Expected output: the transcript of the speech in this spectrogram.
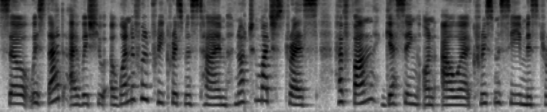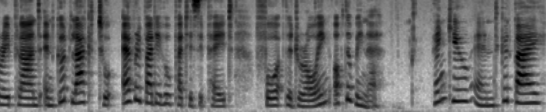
So, with that, I wish you a wonderful pre Christmas time, not too much stress. Have fun guessing on our Christmassy mystery plant, and good luck to everybody who participate for the drawing of the winner. Thank you and goodbye.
